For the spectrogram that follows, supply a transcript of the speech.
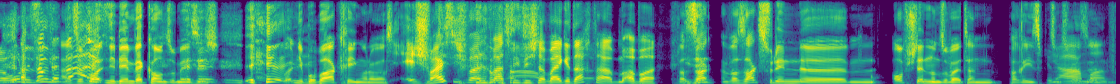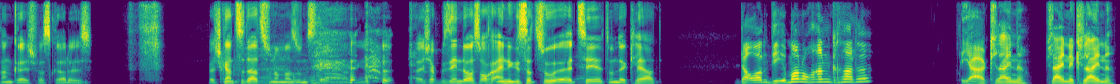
Oder ohne Sinn. Also wollten die den weghauen so mäßig? Wollten die Boba kriegen oder was? Ich weiß nicht, was, was die sich dabei gedacht haben, aber Was, sag, was sagst du den ähm, Aufständen und so weiter in Paris bzw. Mann. in Frankreich, was gerade ist? Vielleicht kannst du dazu nochmal so ein Statement abgeben. Weil ich habe gesehen, du hast auch einiges dazu erzählt und erklärt. Dauern die immer noch an gerade? ja, kleine, kleine, kleine.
